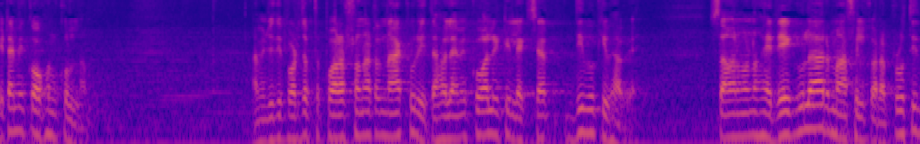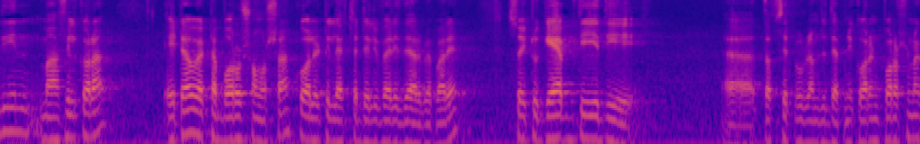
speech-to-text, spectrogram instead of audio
এটা আমি কখন করলাম? আমি যদি পর্যাপ্ত পড়াশোনাটা না করি, তাহলে আমি কোয়ালিটি লেকচার দিব কীভাবে? সো আমার মনে হয় রেগুলার মাহফিল করা, প্রতিদিন মাহফিল করা এটাও একটা বড় সমস্যা কোয়ালিটি লেকচার ডেলিভারি দেওয়ার ব্যাপারে। সো একটু গ্যাপ দিয়ে দিয়ে তফসির প্রোগ্রাম যদি আপনি করেন পড়াশোনা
